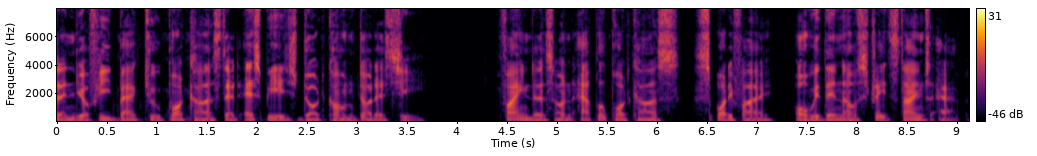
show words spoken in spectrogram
Send your feedback to podcast at sph.com.sg. Find us on Apple Podcasts, Spotify, or within our Straits Times app.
